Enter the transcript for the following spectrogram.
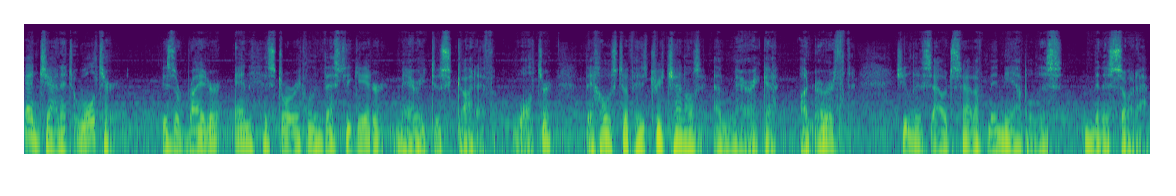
And Janet Wolter is a writer and historical investigator married to Scott F. Wolter, the host of History Channel's America Unearthed. She lives outside of Minneapolis, Minnesota.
